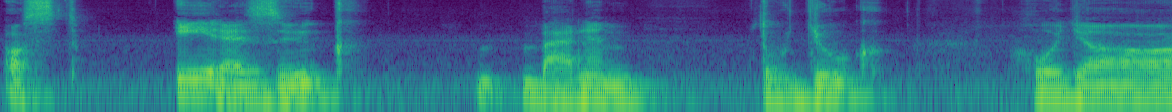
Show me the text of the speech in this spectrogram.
azt érezzük, bár nem tudjuk, hogy a,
